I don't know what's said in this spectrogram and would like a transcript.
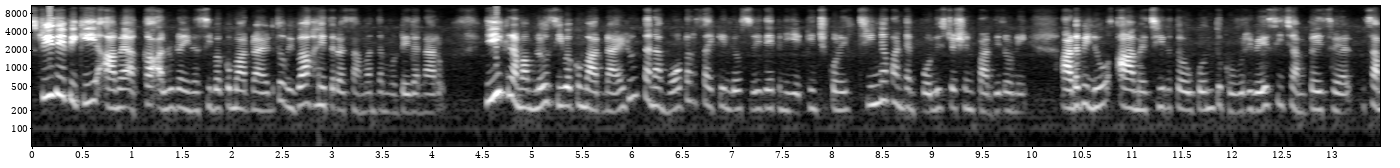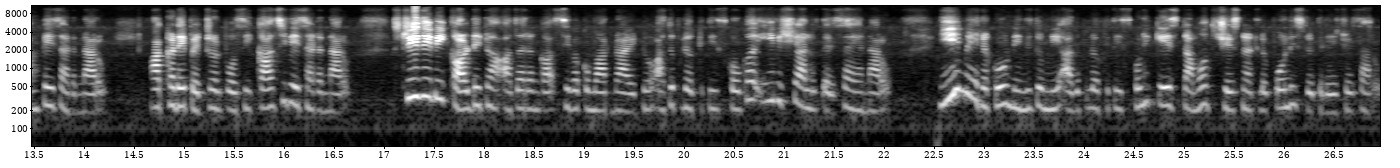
శ్రీదేవికి ఆమె అక్క అల్లుడైన శివకుమార్ నాయుడుతో వివాహేతర సంబంధం ఉండేదన్నారు. ఈ క్రమంలో శివకుమార్ నాయుడు తన మోటార్ సైకిల్లో శ్రీదేవిని ఎక్కించుకొని చిన్నపంటెం పోలీస్ స్టేషన్ పరిధిలోని అడవిలో ఆమె చీరతో గొంతుకు ఉరివేసి చంపేసే చంపేశాడన్నారు. అక్కడే పెట్రోల్ పోసి కాల్చివేశాడన్నారు శ్రీదేవి కాల్ డేటా ఆధారంగా శివకుమార్ నాయుడును అదుపులోకి తీసుకోగా ఈ విషయాలు తెలిసాయన్నారు. ఈ మేరకు నిందితుడిని అదుపులోకి తీసుకొని కేసు నమోదు చేసినట్లు పోలీసులు తెలియజేశారు.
